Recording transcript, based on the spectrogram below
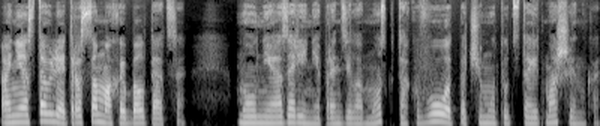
а не оставлять росомахой болтаться». Молния озарения пронзила мозг. Так вот, почему тут стоит машинка.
